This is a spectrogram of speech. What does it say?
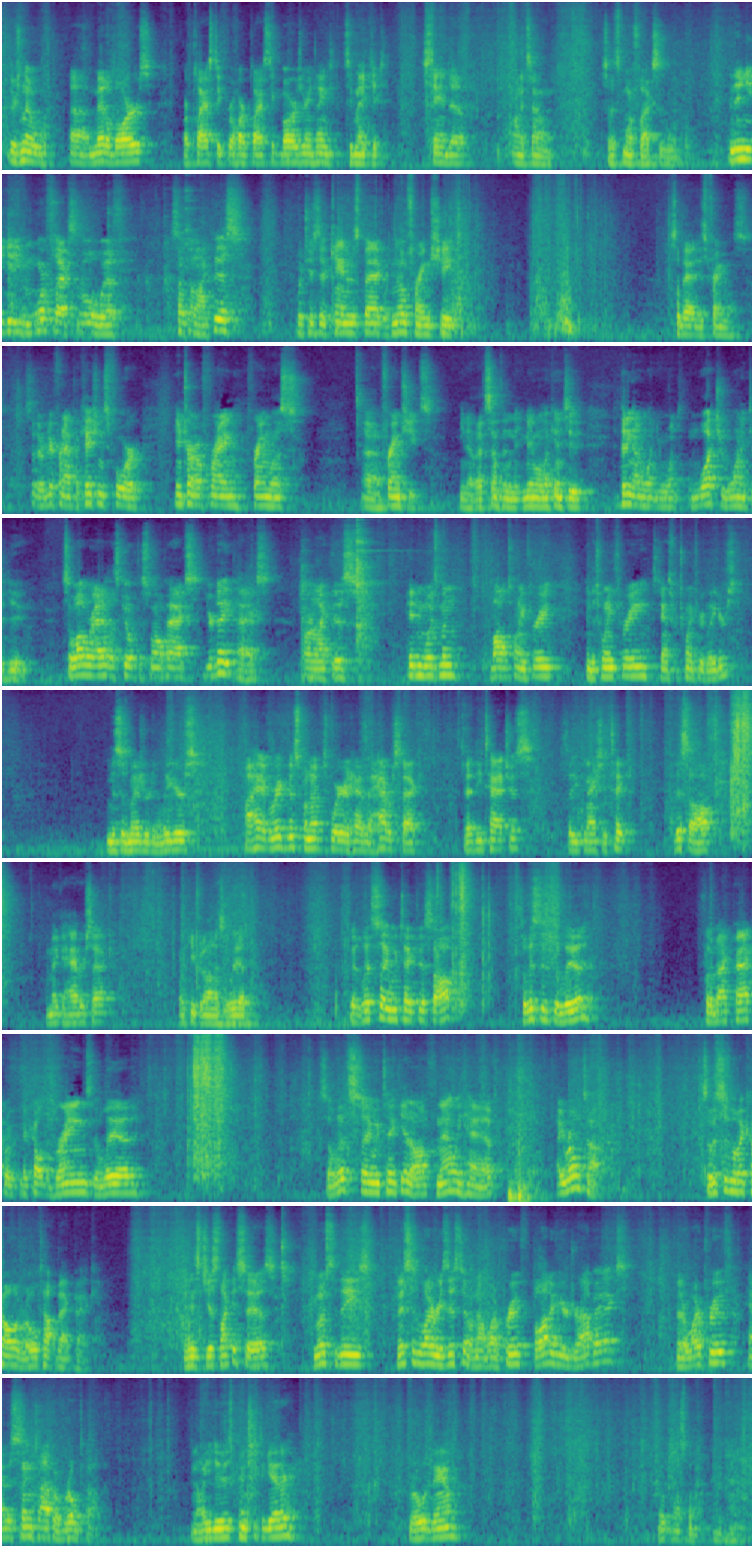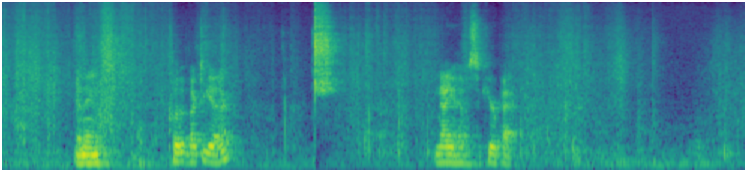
there's no uh, metal bars or plastic, real hard plastic bars or anything to make it stand up on its own. So it's more flexible. And then you get even more flexible with something like this, which is a canvas bag with no frame sheet. So that is frameless. So there are different applications for internal frame, frameless, uh, frame sheets. You know, that's something that you may want to look into depending on what you want, what you're wanting to do. So while we're at it, let's go with the small packs. Your day packs are like this Hidden Woodsman Model 23. And the 23 stands for 23 liters. And this is measured in liters. I have rigged this one up to where it has a haversack that detaches. So you can actually take this off and make a haversack or keep it on as a lid. But let's say we take this off. So this is the lid for the backpack. They call it the brains, the lid. So let's say we take it off. Now we have a roll top. So this is what they call a roll top backpack. And it's just like it says. Most of these, this is water resistant, well not waterproof, but a lot of your dry bags that are waterproof have the same type of roll top. And all you do is pinch it together, roll it down. Oop, lost go. And then clip it back together. Now you have a secure pack.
